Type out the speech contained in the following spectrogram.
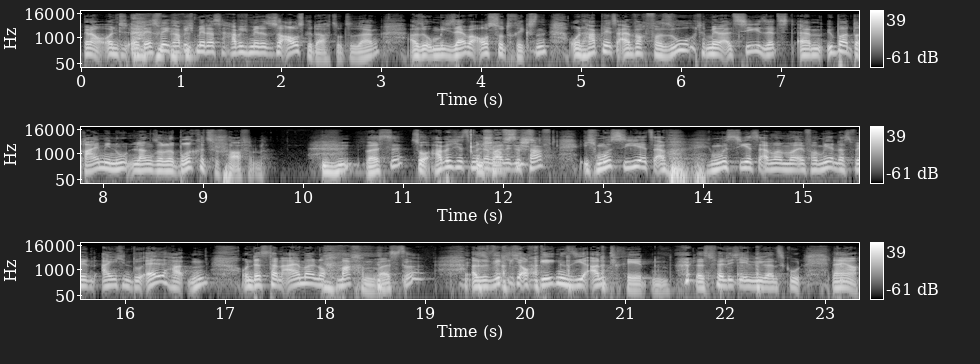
Genau, und äh, deswegen habe ich mir das, habe ich mir das so ausgedacht sozusagen, also um mich selber auszutricksen und habe jetzt einfach versucht, mir als Ziel gesetzt, ähm, über drei Minuten lang so eine Brücke zu schaffen. Weißt du? So, habe ich jetzt mittlerweile geschafft. Ich muss sie jetzt aber, ich muss sie jetzt einfach mal informieren, dass wir eigentlich ein Duell hatten und das dann einmal noch machen, weißt du? Also wirklich auch gegen sie antreten. Das fände ich irgendwie ganz gut. Naja,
